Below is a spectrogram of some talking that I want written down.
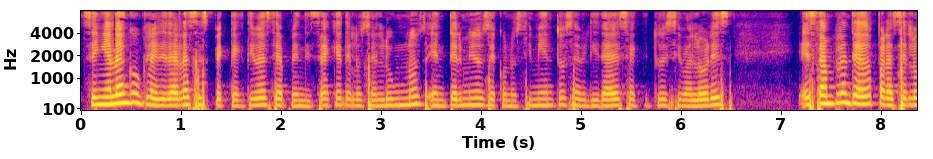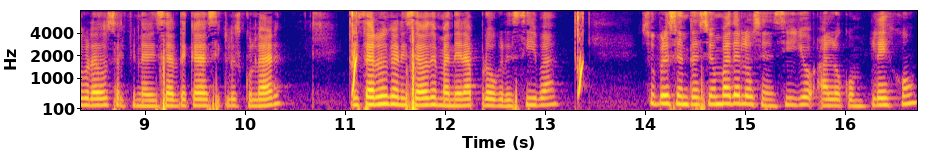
señalan con claridad las expectativas de aprendizaje de los alumnos en términos de conocimientos, habilidades, actitudes y valores, están planteados para ser logrados al finalizar de cada ciclo escolar, están organizados de manera progresiva, su presentación va de lo sencillo a lo complejo,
